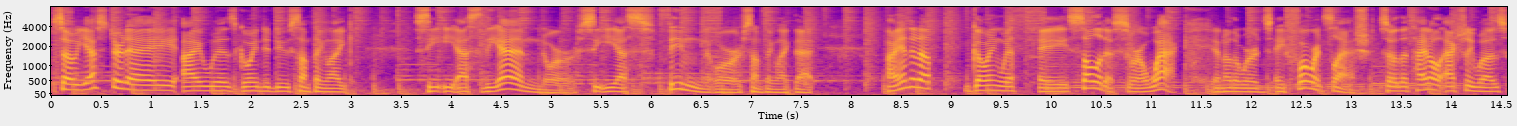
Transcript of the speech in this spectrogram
So yesterday, I was going to do something like CES The End or CES Fin or something like that. I ended up going with a solidus or a whack, in other words, a forward slash. So the title actually was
